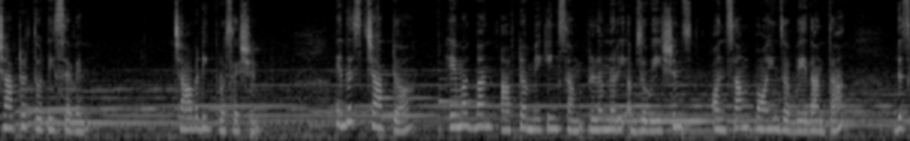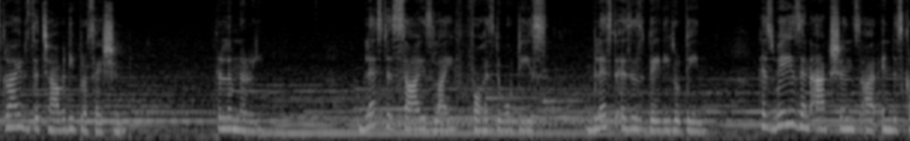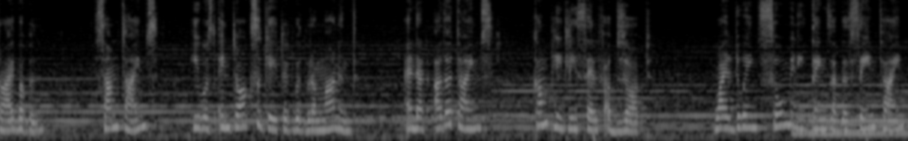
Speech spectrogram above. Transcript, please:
Chapter 37 Chavadi Procession. In this chapter, Hemadpant, after making some preliminary observations on some points of Vedanta, describes the Chavadi procession. Preliminary Blessed is Sai's life for his devotees. Blessed is his daily routine. His ways and actions are indescribable. Sometimes he was intoxicated with Brahmanand, and at other times completely self absorbed. While doing so many things at the same time,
